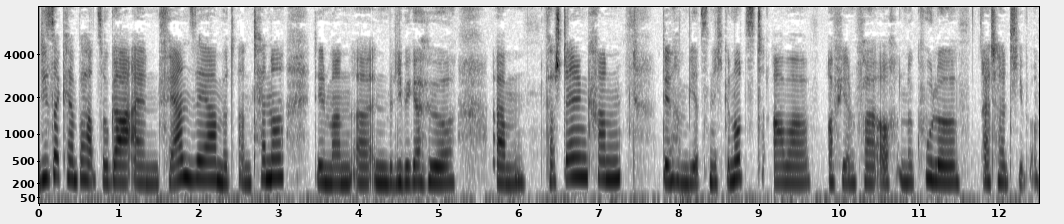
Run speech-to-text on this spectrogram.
Dieser Camper hat sogar einen Fernseher mit Antenne, den man äh, in beliebiger Höhe ähm, verstellen kann. Den haben wir jetzt nicht genutzt, aber auf jeden Fall auch eine coole Alternative.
